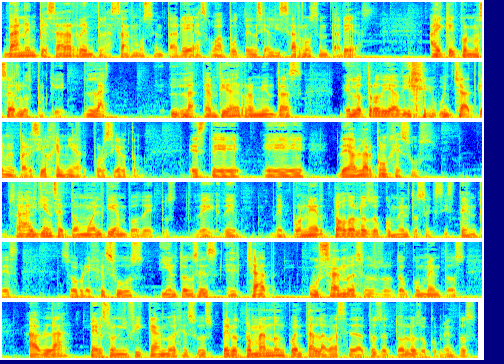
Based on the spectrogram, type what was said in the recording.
van a empezar a reemplazarnos en tareas o a potencializarnos en tareas. Hay que conocerlos porque la, cantidad de herramientas, el otro día vi un chat que me pareció genial, por cierto, este, eh, de hablar con Jesús. O sea, alguien se tomó el tiempo de, pues, de, de poner todos los documentos existentes sobre Jesús y entonces el chat usando esos documentos habla personificando a Jesús, pero tomando en cuenta la base de datos de todos los documentos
